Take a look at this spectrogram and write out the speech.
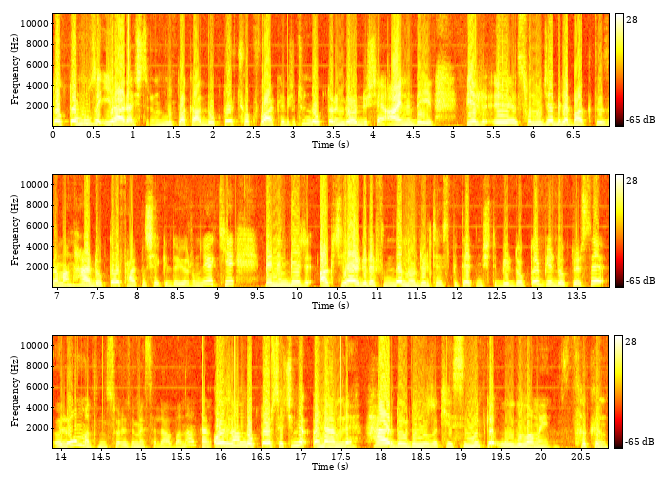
Doktorunuzu iyi araştırın. Mutlaka doktor çok farklı. Bütün doktorun gördüğü şey aynı değil. Bir e, sonuca bile baktığı zaman her doktor farklı şekilde yorumluyor ki benim bir akciğer grafimde nodül tespit etmişti bir doktor. Bir doktor ise öyle olmadığını söyledi mesela bana. Yani o yüzden doktor seçimi önemli. Her duyduğunuzu kesinlikle uygulamayın. Sakın.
